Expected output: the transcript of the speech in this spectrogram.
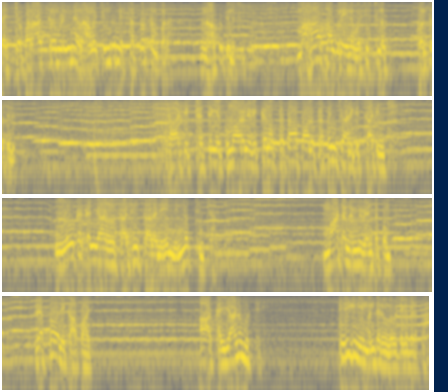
సత్య పరాక్రముడైన రామచంద్రుని సత్వసంపద నాకు తెలుసు. మహాభాగులైన వశిష్ఠులకు కొంత తెలుసు. సాటి క్షత్రియ కుమారుని విక్రమ ప్రతాపాలు ప్రపంచానికి చాటించి లోక కళ్యాణం సాధించాలని నిన్నర్థించారు. మాట నమ్మి వెంట పంపు. రెప్పవని కాపాడి. ఆ కళ్యాణమూర్తిని తిరిగి నీ మందిరంలో దిగబెడతా.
